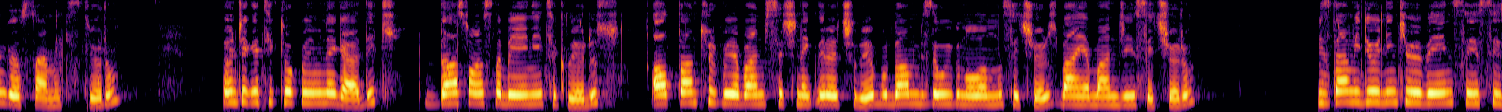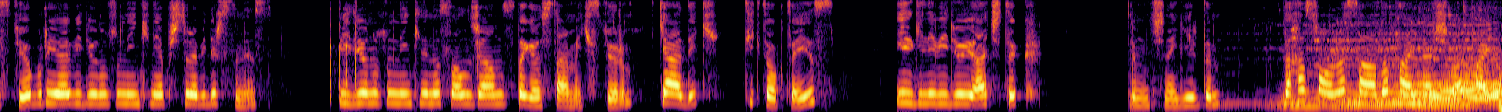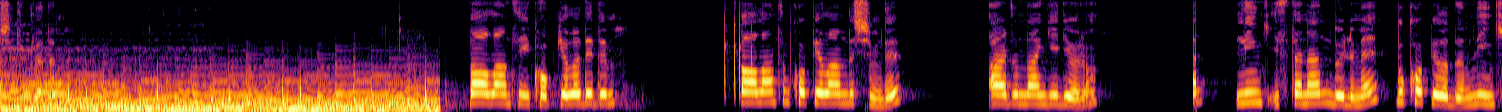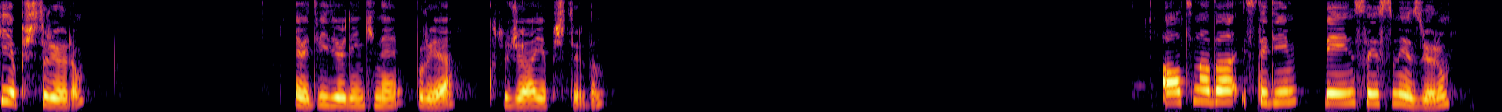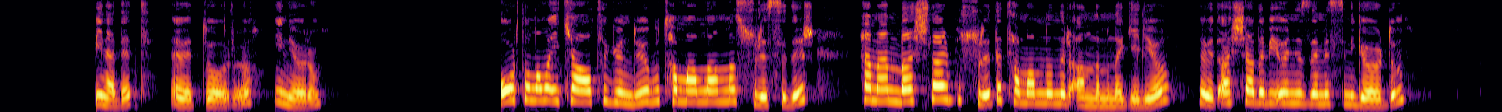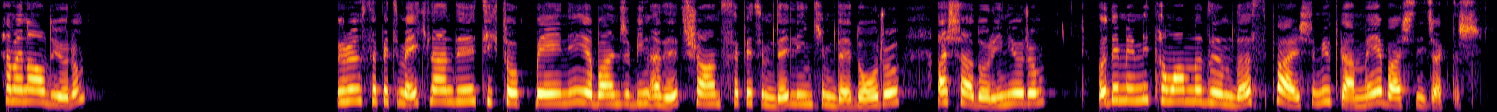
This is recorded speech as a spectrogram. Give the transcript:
ayarlarını göstermek istiyorum. Öncelikle TikTok bölümüne geldik. Daha sonrasında beğeniyi tıklıyoruz. Alttan Türk ve yabancı seçenekleri açılıyor. Buradan bize uygun olanını seçiyoruz. Ben yabancıyı seçiyorum. Bizden video linki ve beğeni sayısı istiyor. Buraya videonuzun linkini yapıştırabilirsiniz. Videonuzun linkini nasıl alacağınızı da göstermek istiyorum. Geldik. TikTok'tayız. İlgili videoyu açtık. Bunun içine girdim. Daha sonra sağda paylaş var. Paylaşa tıkladım. Bağlantıyı kopyala dedim. Bağlantım kopyalandı şimdi. Ardından geliyorum. Link istenen bölüme bu kopyaladığım linki yapıştırıyorum. Evet video linkini buraya kutucuğa yapıştırdım. Altına da istediğim beğeni sayısını yazıyorum. 1000 adet. Evet doğru. İniyorum. Ortalama 2-6 gün diyor. Bu tamamlanma süresidir. Hemen başlar bu sürede tamamlanır anlamına geliyor. Evet aşağıda bir ön izlemesini gördüm. Hemen al diyorum. Ürün sepetime eklendi. TikTok beğeni yabancı 1000 adet. Şu an sepetimde, linkimde doğru. Aşağı doğru iniyorum. Ödememi tamamladığımda siparişim yüklenmeye başlayacaktır.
